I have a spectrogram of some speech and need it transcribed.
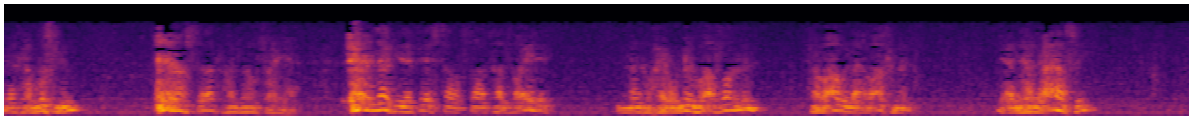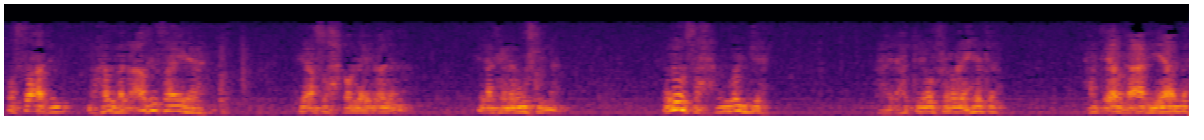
إذا كان مسلم الصلاة خلفه صحيحة. لكن إذا تيسر الصلاة خلف غيره من هو خير منه وأفضل منه؟ فهو أولى وأكمل لأن هذا عاصي والصلاة خلف العاصي صحيحة في أصح قولي العلماء إذا كان مسلما. وينصح ويوجه حتى يوفر لحيته حتى يرفع ثيابه.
